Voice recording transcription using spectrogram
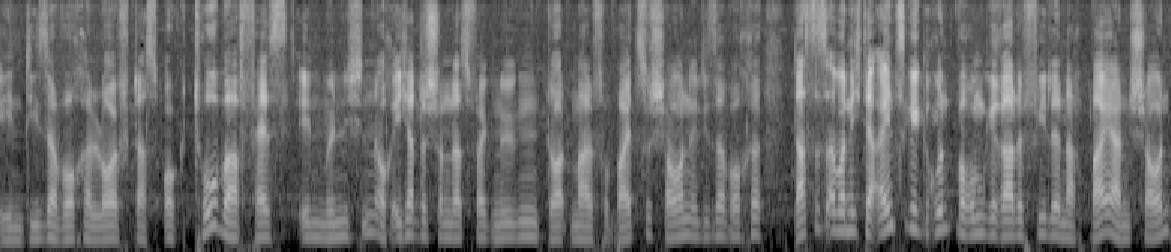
In dieser Woche läuft das Oktoberfest in München. Auch ich hatte schon das Vergnügen, dort mal vorbeizuschauen in dieser Woche. Das ist aber nicht der einzige Grund, warum gerade viele nach Bayern schauen.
